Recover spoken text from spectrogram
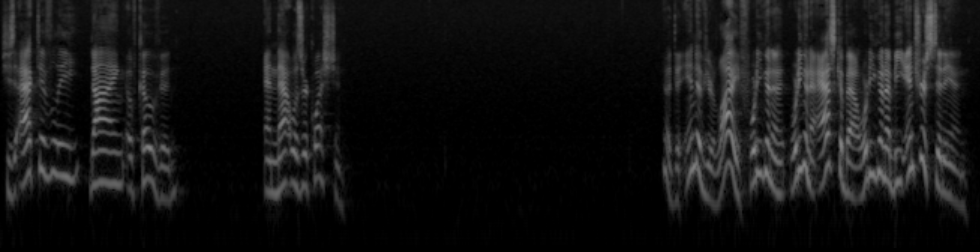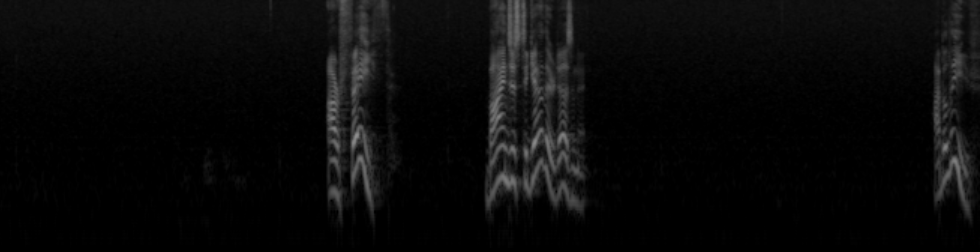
She's actively dying of COVID, and that was her question. You know, at the end of your life, what are you to what are you going to ask about? What are you going to be interested in? Our faith binds us together, doesn't it? I believe.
